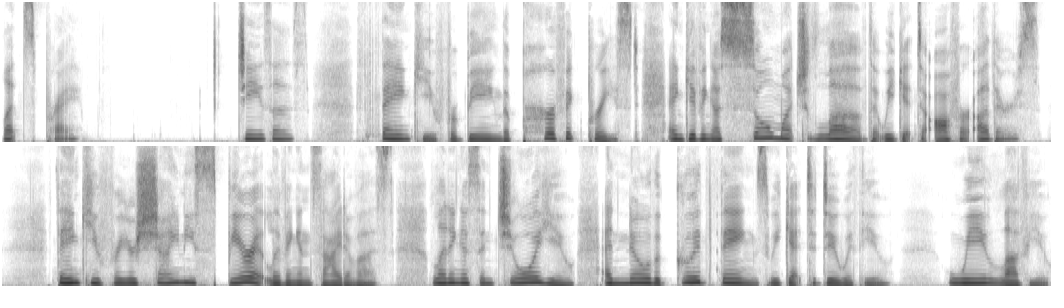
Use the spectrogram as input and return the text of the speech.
Let's pray. Jesus, thank you for being the perfect priest and giving us so much love that we get to offer others. Thank you for your shiny spirit living inside of us, letting us enjoy you and know the good things we get to do with you. We love you.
